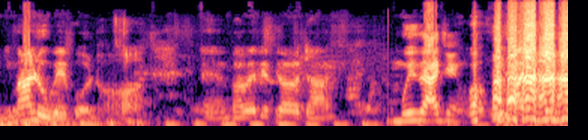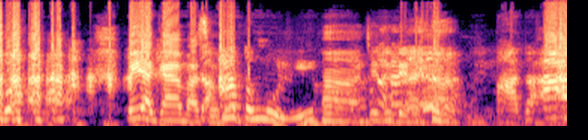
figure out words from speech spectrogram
ညီမလိုပဲပေါ့နော်အဲဘာပဲပြောပြောဒါမွေးစားခြင်းပေါ့ပေးရကမ်းရမှာဒါဆိုအားလို့သုံးလို့လေဟာကျေးဇူးတင်တယ်အာဒါအား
